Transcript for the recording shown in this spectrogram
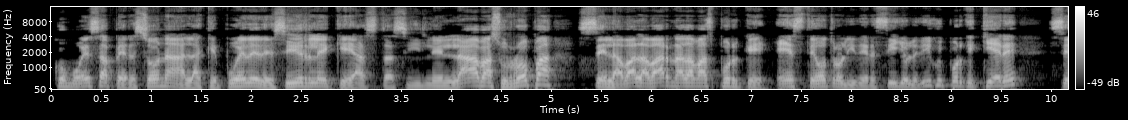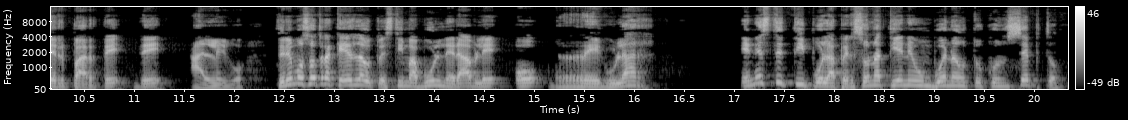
como esa persona a la que puede decirle que hasta si le lava su ropa, se la va a lavar nada más porque este otro lidercillo le dijo y porque quiere ser parte de algo. Tenemos otra que es la autoestima vulnerable o regular. En este tipo la persona tiene un buen autoconcepto,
